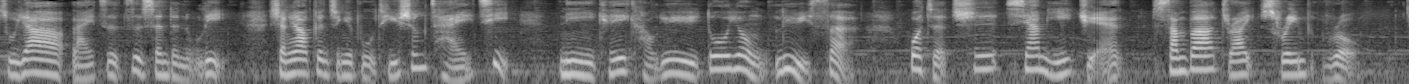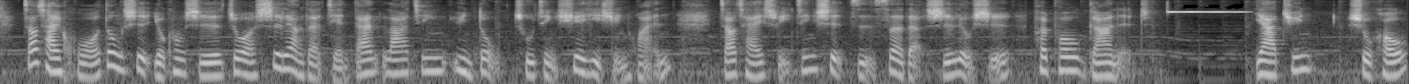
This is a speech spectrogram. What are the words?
主要来自自身的努力，想要更进一步提升财气，你可以考虑多用绿色，或者吃虾米卷 （Samba Dry Shrimp Roll）。招财活动是有空时做适量的简单拉筋运动，促进血液循环。招财水晶是紫色的石榴石 （Purple Garnet）。亚军属猴，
